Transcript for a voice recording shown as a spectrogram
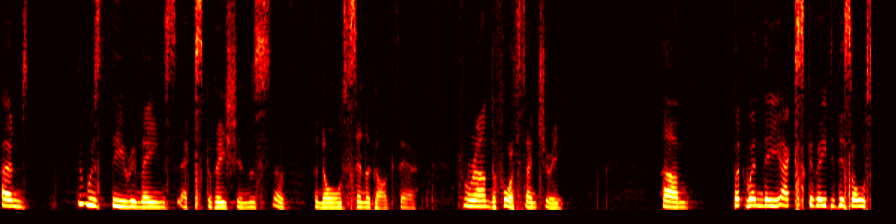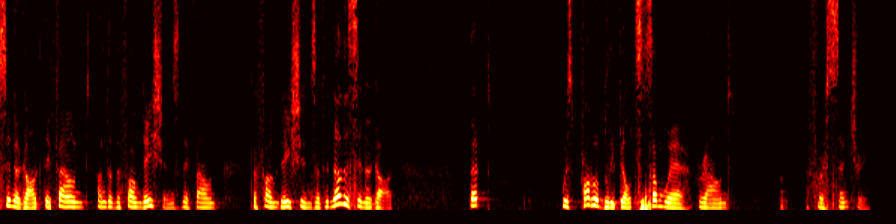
And there was the remains, excavations of an old synagogue there from around the fourth century. Um, but when they excavated this old synagogue, they found under the foundations, they found the foundations of another synagogue that was probably built somewhere around the first century.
